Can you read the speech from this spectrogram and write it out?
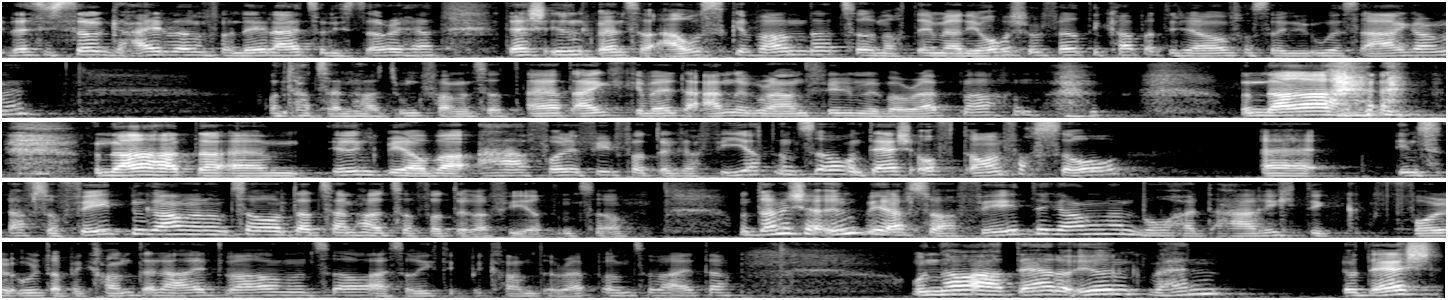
das ist so geil, wenn man von den Leuten so die Story hört. Der ist irgendwann so ausgewandert, so nachdem er die Oberschule fertig gehabt hat, ist er einfach so in die USA gegangen und hat dann halt angefangen. So, er hat eigentlich gewählt, einen Underground-Film über Rap machen. Und nachher, und hat er ähm, irgendwie aber ah, voll viel fotografiert und so. Und der ist oft einfach so äh, ins, auf so Feten gegangen und so und hat dann halt so fotografiert und so. Und dann ist er irgendwie auf so eine Fete gegangen, wo halt auch richtig voll ultra bekannte Leute waren und so, also richtig bekannte Rapper und so weiter. Und dann hat er da irgendwann, und er ist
